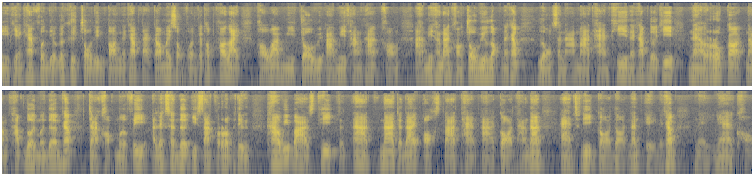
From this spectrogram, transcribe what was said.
มีเพียงแค่คนเดียวก็คือโจลินตันนะครับแต่ก็ไม่ส่งผลกระทบเท่าไหร่ เพราะว่ามีโจวิมีทางด้านของอมีทางด้านของโจวิลล็อกนะครับลงสนามมาแทนที่นะครับโดยที่แนวรุกก็นำทัพโดยเหมือนเดิมครับจากขอบเมอร์ฟี่อเล็กซานเดอร์อีซักรวมไปถึงฮาวิบาร์สที่น่าจะได้ออกสตาร์ทแทนอาก่อนทางด้านแอนโทนีกอร์ดอนนั่นเองนะครับในแง่ของ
